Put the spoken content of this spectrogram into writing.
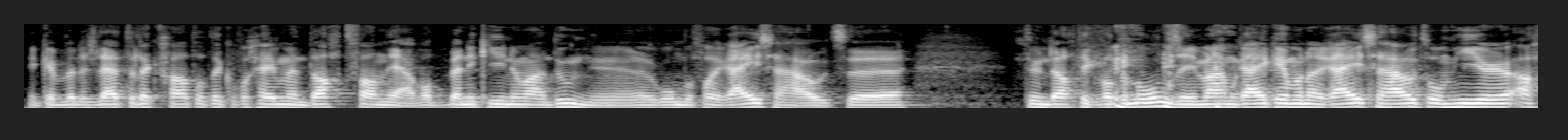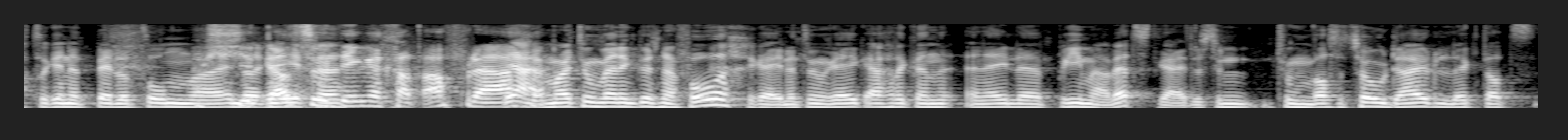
Ik heb wel eens letterlijk gehad dat ik op een gegeven moment dacht van... ja, wat ben ik hier nou aan het doen? Een ronde van Rijzenhout. Eh, toen dacht ik, wat een onzin. Waarom rijd ik helemaal naar Rijzenhout om hier achter in het peloton eh, in je de dat regen... soort dingen gaat afvragen. Ja, maar toen ben ik dus naar voren gereden. En toen reed ik eigenlijk een, een hele prima wedstrijd. Dus toen, toen was het zo duidelijk dat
